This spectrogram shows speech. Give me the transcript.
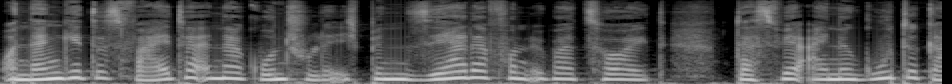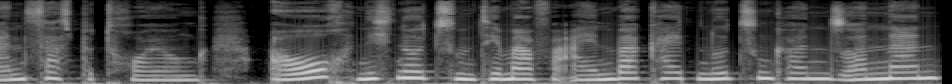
Und dann geht es weiter in der Grundschule. Ich bin sehr davon überzeugt, dass wir eine gute Ganztagsbetreuung auch nicht nur zum Thema Vereinbarkeit nutzen können, sondern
